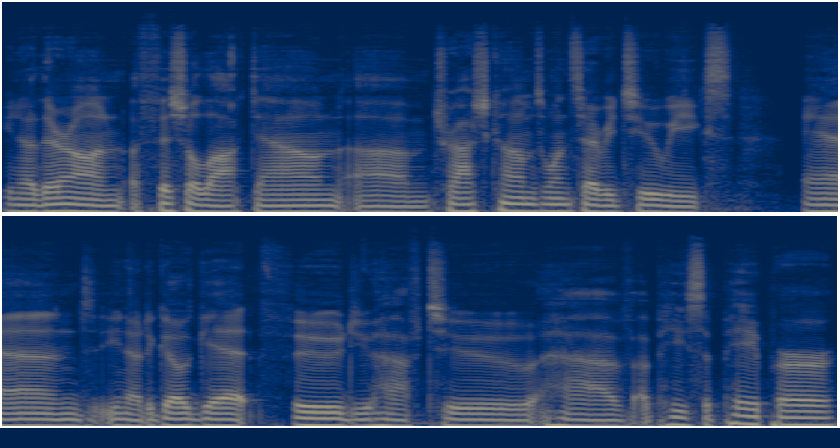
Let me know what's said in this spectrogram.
you know, they're on official lockdown. Um, trash comes once every two weeks and you know to go get food you have to have a piece of paper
